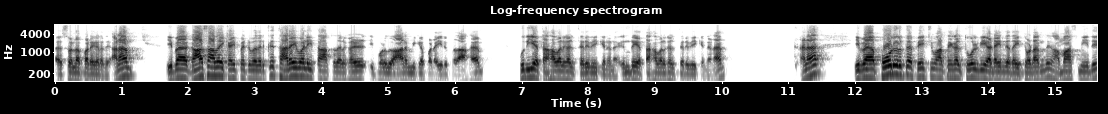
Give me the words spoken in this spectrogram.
சொல்லப்படுகிறது. ஆனால் இப்ப காசாவை கைப்பற்றுவதற்கு தரைவழி தாக்குதல்கள் இப்பொழுது ஆரம்பிக்கப்பட இருப்பதாக புதிய தகவல்கள் தெரிவிக்கின்றன இன்றைய தகவல்கள் தெரிவிக்கின்றன. ஆனா இப்ப போர் நிறுத்த பேச்சுவார்த்தைகள் தோல்வி அடைந்ததை தொடர்ந்து ஹமாஸ் மீது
